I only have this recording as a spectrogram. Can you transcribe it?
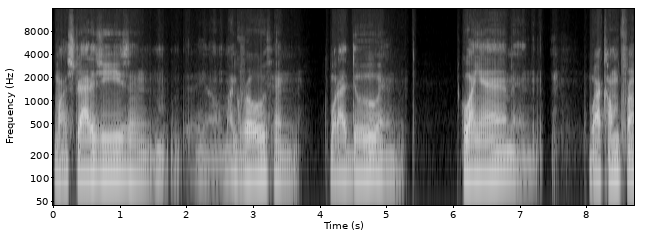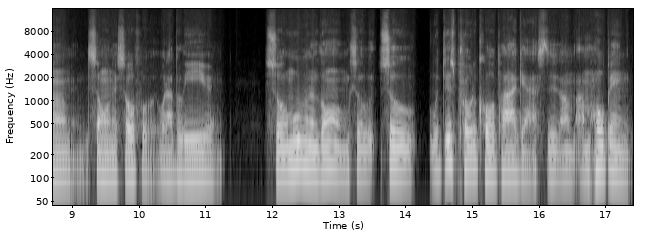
my strategies and you know my growth and what I do and who I am and where I come from and so on and so forth, what I believe and so moving along. So so with this protocol podcast, I'm I'm hoping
